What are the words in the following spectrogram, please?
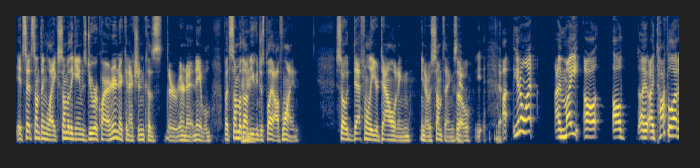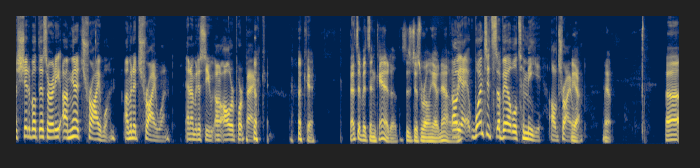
it said something like some of the games do require an internet connection because they're internet enabled but some of them Mhm. you can just play offline so definitely you're downloading you know something so y- Yeah. uh, you know what i might i'll i'll I, I talked a lot of shit about this already i'm gonna try one i'm gonna try one and i'm gonna see i'll I'll report back Okay. That's if it's in Canada. This is just rolling out now. oh yeah once it's available to me i'll try Yeah. one Yeah. Yeah. Uh,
